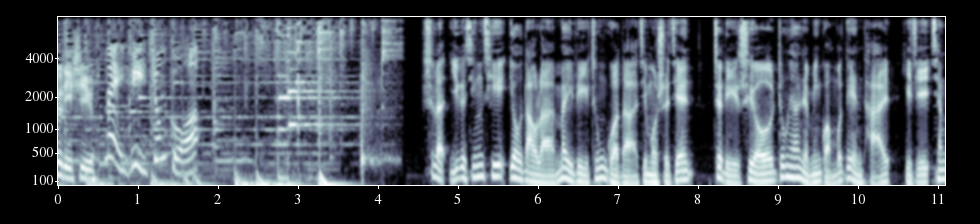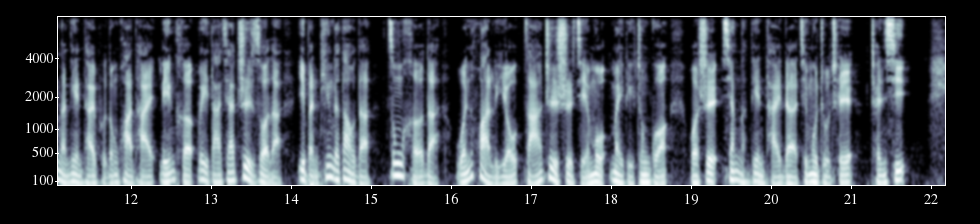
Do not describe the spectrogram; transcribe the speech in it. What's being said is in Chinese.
这里是魅力中国。试了一个星期，又到了《魅力中国》的节目时间。这里是由中央人民广播电台以及香港电台普通话台联合为大家制作的一本听得到的综合的文化旅游杂志式节目《魅力中国》。我是香港电台的节目主持陈曦。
